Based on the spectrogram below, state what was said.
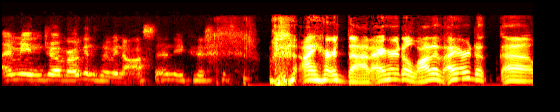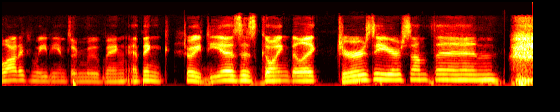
I mean, Joe Rogan's moving to Austin. You could. I heard that. I heard a lot of. I heard a, uh, a lot of comedians are moving. I think Joey Diaz is going to like Jersey or something.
